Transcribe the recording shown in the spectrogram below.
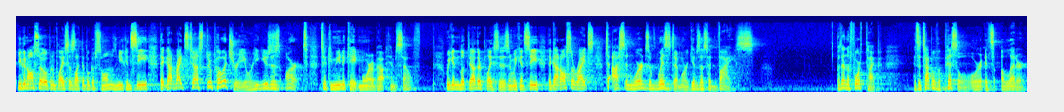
You can also open places like the book of Psalms and you can see that God writes to us through poetry or he uses art to communicate more about himself. We can look to other places and we can see that God also writes to us in words of wisdom or gives us advice. But then the fourth type is a type of epistle or it's a letter.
